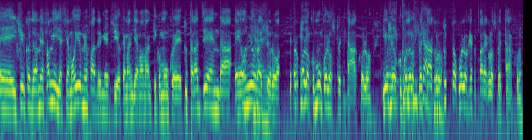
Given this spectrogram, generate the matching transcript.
eh, il circo della mia famiglia siamo io, mio padre e mio zio che mandiamo avanti comunque tutta l'azienda e okay. ognuno ha il suo ruolo. Il ruolo è... comunque lo spettacolo. Io mi occupo dello spettacolo, tutto quello che ha a fare con lo spettacolo.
